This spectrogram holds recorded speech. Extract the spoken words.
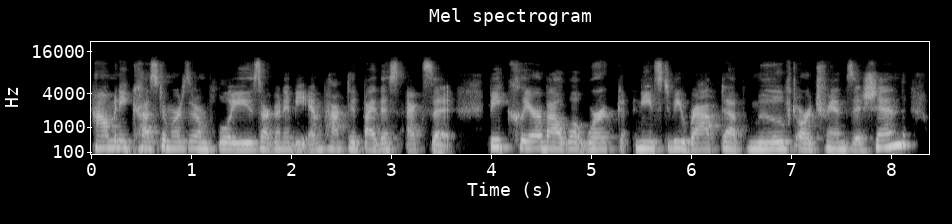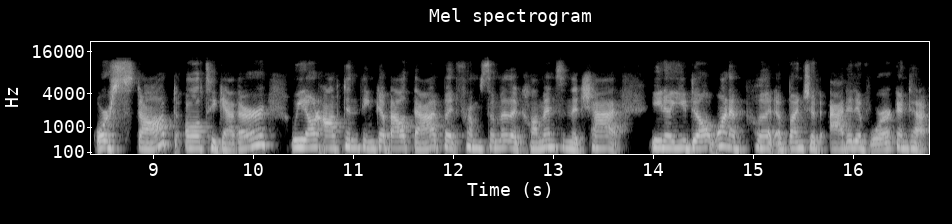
how many customers or employees are going to be impacted by this exit be clear about what work needs to be wrapped up, moved, or transitioned or stopped altogether. We don't often think about that, but from some of the comments in the chat, you know, you don't want to put a bunch of additive work into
